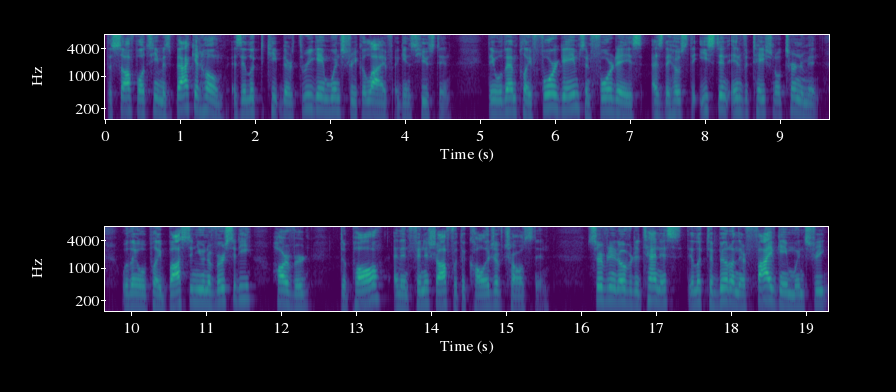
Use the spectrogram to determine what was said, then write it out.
the softball team is back at home as they look to keep their three game win streak alive against Houston. They will then play four games in four days as they host the Easton Invitational Tournament, where they will play Boston University, Harvard, DePaul, and then finish off with the College of Charleston. Serving it over to tennis, they look to build on their five game win streak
